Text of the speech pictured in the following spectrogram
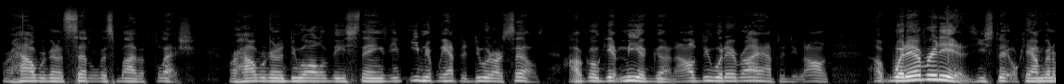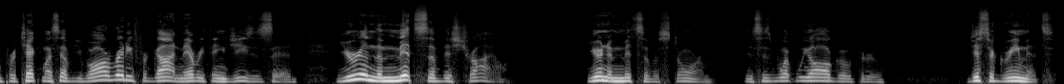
or how we're going to settle this by the flesh or how we're going to do all of these things, even if we have to do it ourselves. I'll go get me a gun. I'll do whatever I have to do. I'll, uh, whatever it is, you say, okay, I'm going to protect myself. You've already forgotten everything Jesus said. You're in the midst of this trial. You're in the midst of a storm. This is what we all go through. Disagreements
